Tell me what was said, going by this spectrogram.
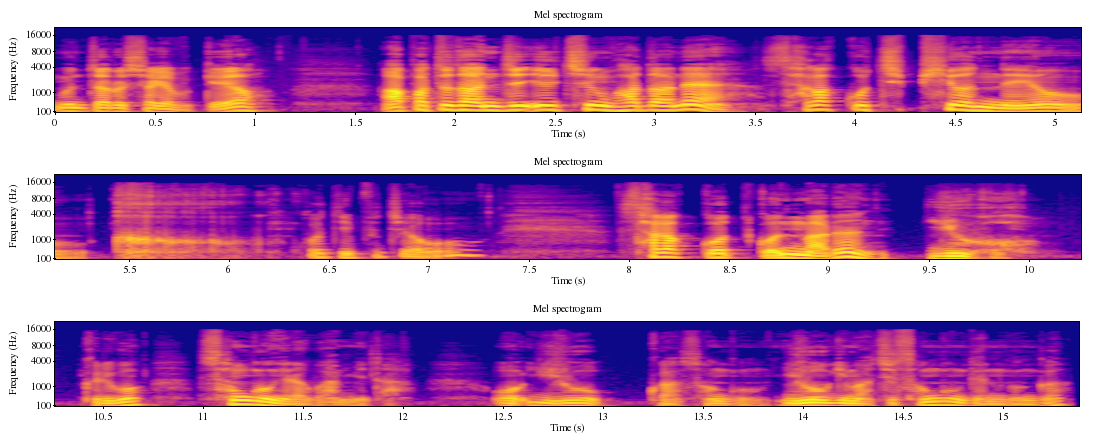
문자로 시작해 볼게요. 아파트 단지 1층 화단에 사과꽃이 피었네요. 크, 꽃 이쁘죠? 사과꽃 꽃말은 유호 그리고 성공이라고 합니다. 어, 유혹과 성공. 유혹이 마치 성공되는 건가?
